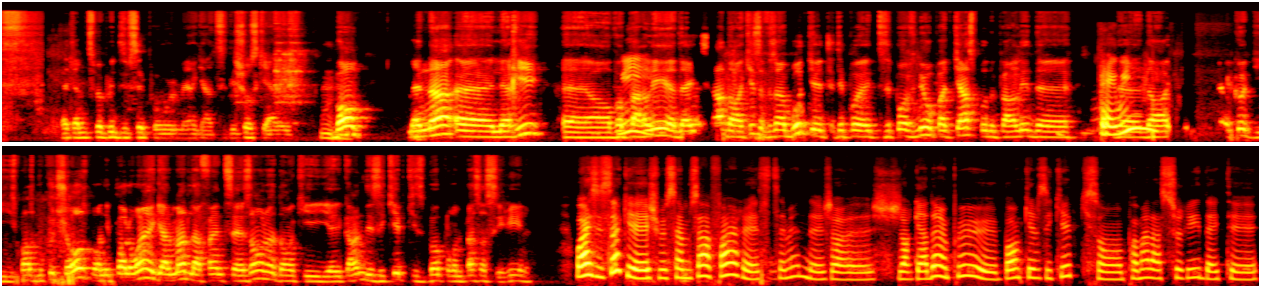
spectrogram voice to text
étaient un petit peu plus difficile pour eux. Mais regarde, c'est des choses qui arrivent. Mm-hmm. Bon, Maintenant, euh, Larry, euh, on va parler d'Alexandre de hockey. Ça faisait un bout que tu n'étais pas, pas, venu au podcast pour nous parler de, ben oui. Écoute, il se passe beaucoup de choses. On n'est pas loin également de la fin de saison. Là, donc, il y a quand même des équipes qui se battent pour une place en série. Ouais, c'est ça que je me suis amusée à faire euh, cette semaine. Je, je, regardais un peu, euh, bon, quelles équipes qui sont pas mal assurées d'être euh,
